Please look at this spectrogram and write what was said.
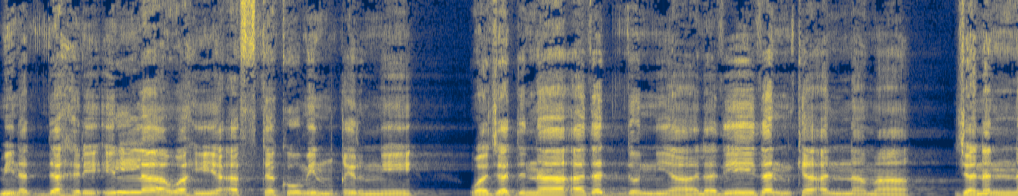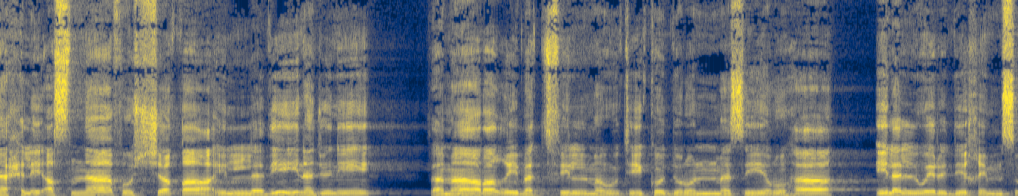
من الدهر إلا وهي أفتك من قرني وجدنا أذى الدنيا لذيذا كأنما جنى النحل أصناف الشقاء الذي نجني فما رغبت في الموت كدر مسيرها إلى الورد خمس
